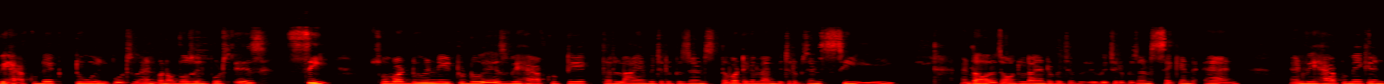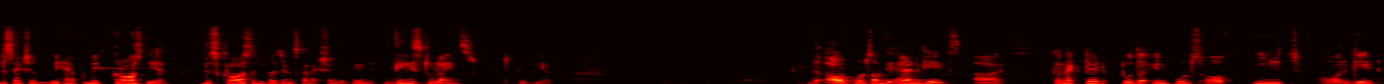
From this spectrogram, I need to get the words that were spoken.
we have to take two inputs and one of those inputs is C. So what do we need to do is we have to take the line which represents the vertical line which represents C and the horizontal line which, which represents second AND and we have to make an intersection we have to make a cross there this cross represents connection between these two lines. Okay we have the outputs of the AND gates are connected to the inputs of each OR gate.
